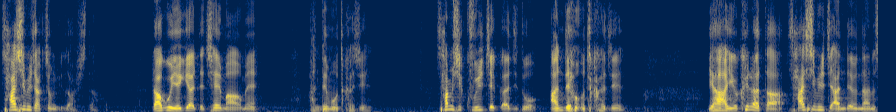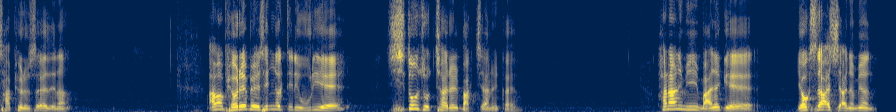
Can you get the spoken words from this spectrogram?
40일 작전 기도합시다. 라고 얘기할 때 제 마음에 안 되면 어떡하지? 39일째까지도 안 되면 어떡하지? 야 이거 큰일 났다. 40일째 안 되면 나는 사표를 써야 되나? 아마 별의별 생각들이 우리의 시도조차를 막지 않을까요? 하나님이 만약에 역사하지 않으면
